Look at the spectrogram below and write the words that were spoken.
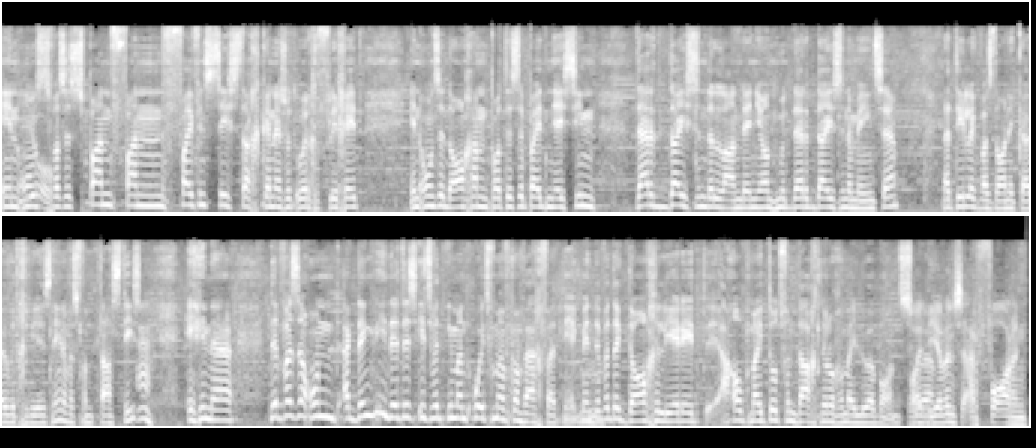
en ons Jo. was 'n span van 65 kinders wat oorgevlieg het en ons het daar gaan participate en jy sien derduisende lande en jy ontmoet derduisende mense. Natuurlik was daar nie COVID gewees nie. Dit was fantasties. Mm. En uh dit was 'n ek dink nie dit is iets wat iemand ooit van my kan wegvat nie. Ek meen dit wat ek daar geleer het help my tot vandag toe nog in my loopbaan. So Daai lewenservaring.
